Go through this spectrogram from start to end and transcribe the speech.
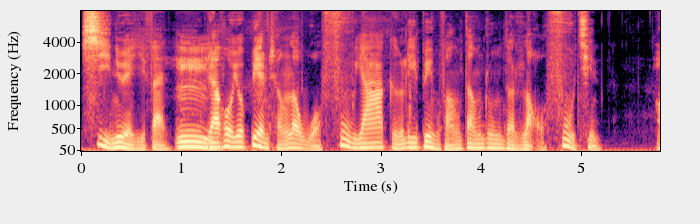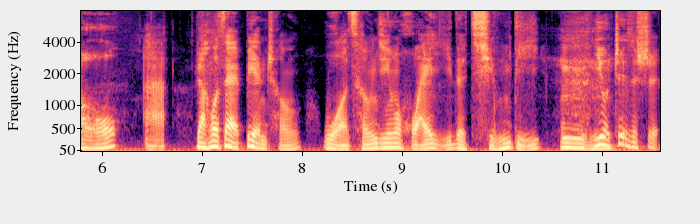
戏谑一番。嗯，然后又变成了我负压隔离病房当中的老父亲。哦，啊，然后再变成。我曾经怀疑的情敌，嗯，因为这个是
